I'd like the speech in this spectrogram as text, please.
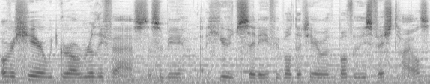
Over here, we'd grow really fast. This would be a huge city if we built it here with both of these fish tiles.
